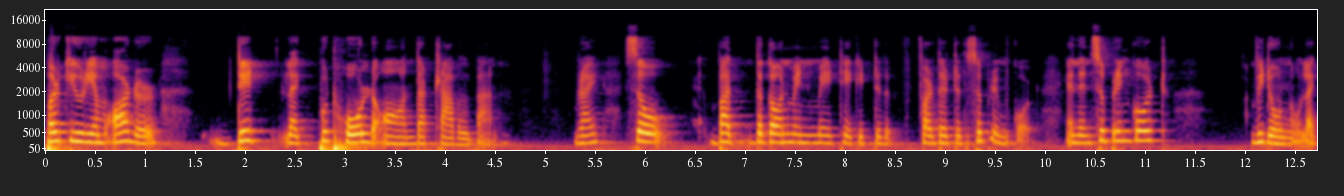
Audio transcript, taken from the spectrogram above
per curiam order did like put hold on that travel ban right so but the government may take it to the, further to the Supreme Court. And then Supreme Court we don't know. Like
